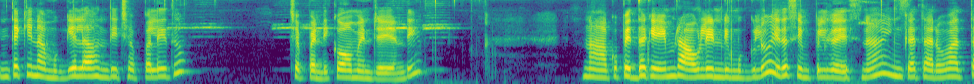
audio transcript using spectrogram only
ఇంతకీ నా ముగ్గు ఎలా ఉంది చెప్పలేదు? చెప్పండి. కామెంట్ చేయండి. నాకు పెద్దగా ఏం రావులేండి ముగ్గులు. ఏదో సింపుల్‌గా వేసిన ఇంకా తర్వాత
